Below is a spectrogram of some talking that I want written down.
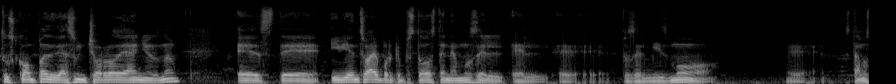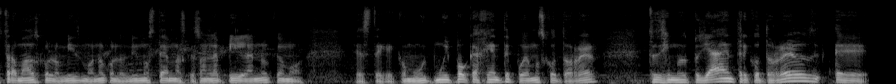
tus compas desde hace un chorro de años, ¿no? Este, y bien suave porque pues todos tenemos el, el eh, pues el mismo, eh, estamos tramados con lo mismo, ¿no? Con los mismos temas que son la pila, ¿no? Como, este, que como muy, poca gente podemos cotorrear. Entonces dijimos, pues ya entre cotorreos, eh,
